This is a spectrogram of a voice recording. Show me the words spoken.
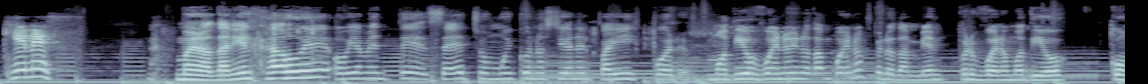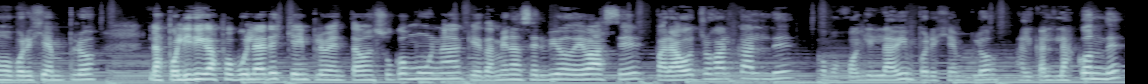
¿Quién es? Bueno, Daniel Jadwe obviamente se ha hecho muy conocido en el país por motivos buenos y no tan buenos, pero también por buenos motivos, como por ejemplo las políticas populares que ha implementado en su comuna, que también han servido de base para otros alcaldes, como Joaquín Lavín, por ejemplo, alcalde de Las Condes,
